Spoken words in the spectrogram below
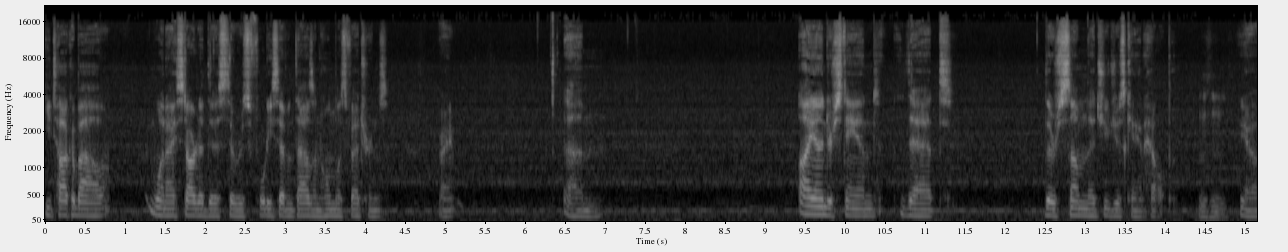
you talk about when I started this, there was forty-seven thousand homeless veterans, right? Um, I understand that there's some that you just can't help. hmm You know,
